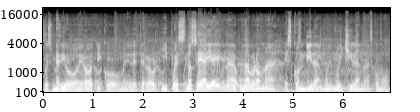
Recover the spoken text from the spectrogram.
pues medio erótico, medio de terror. Y pues no sé, ahí hay una, una broma escondida, muy, muy chida, ¿no? Es como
